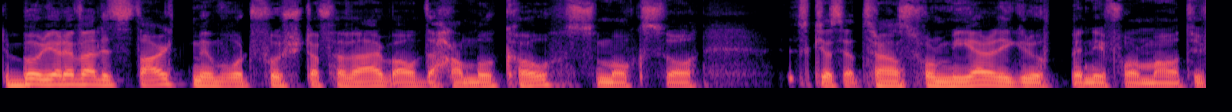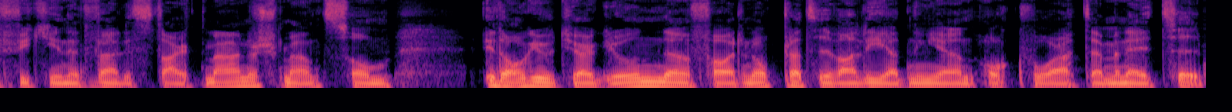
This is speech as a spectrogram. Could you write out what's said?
det började väldigt starkt med vårt första förvärv av The Humble Co som också ska säga, transformerade gruppen i form av att vi fick in ett väldigt starkt management som idag utgör grunden för den operativa ledningen och vårt ma team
